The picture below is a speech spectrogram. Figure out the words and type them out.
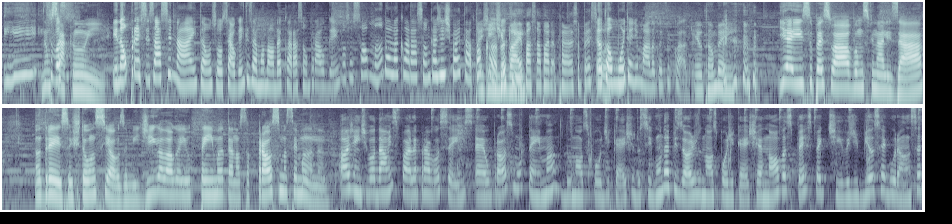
e... Não se sacanhe. Você... E não precisa assinar, então se você, alguém quiser mandar uma declaração pra alguém, você só manda a declaração que a gente vai estar tá tocando A gente aqui. vai passar para, para essa pessoa. Eu tô muito animada com esse quadro. Eu também. e é isso, pessoal. Vamos finalizar. Andressa, estou ansiosa. Me diga logo aí o tema da nossa próxima semana. Ó, gente, vou dar um spoiler para vocês. É o próximo tema do nosso podcast, do segundo episódio do nosso podcast é novas perspectivas de biossegurança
